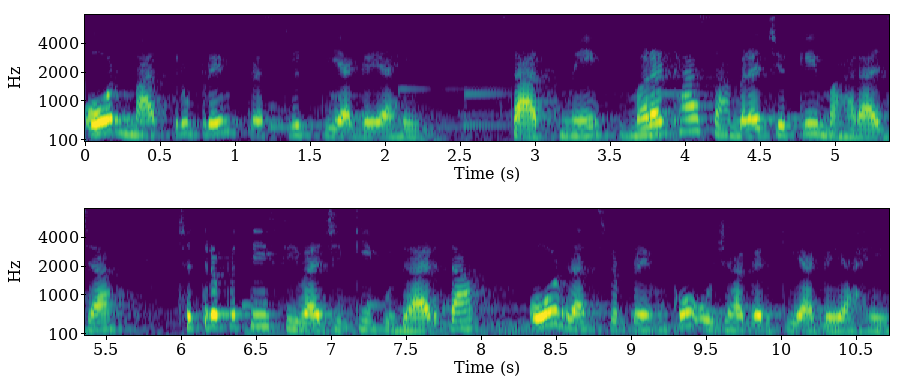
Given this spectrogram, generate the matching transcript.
और मातृ प्रेम प्रस्तुत किया गया है। साथ में मराठा साम्राज्य के महाराजा छत्रपति शिवाजी की उदारता और राष्ट्र प्रेम को उजागर किया गया है।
